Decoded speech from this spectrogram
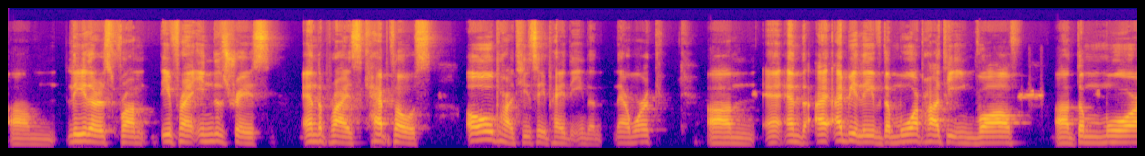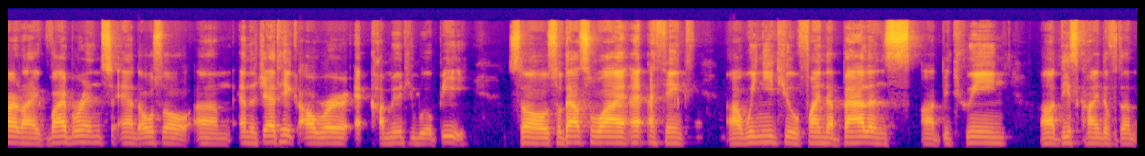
um, leaders from different industries, enterprise, capitals, all participate in the network. Um, and, and I, I, believe the more party involved, uh, the more like vibrant and also um, energetic our community will be. So so that's why I, I think uh, we need to find a balance uh, between uh, this kind of the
